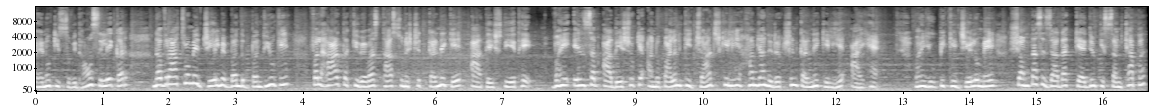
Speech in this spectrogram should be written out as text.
बहनों की सुविधाओं से लेकर नवरात्रों में जेल में बंद बंदियों के फलहार तक की व्यवस्था सुनिश्चित करने के आदेश दिए थे। वहीं इन सब आदेशों के अनुपालन की जाँच के लिए हम यहाँ निरीक्षण करने के लिए आए हैं। वहीं यूपी की जेलों में क्षमता से ज़्यादा कैदियों की संख्या पर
